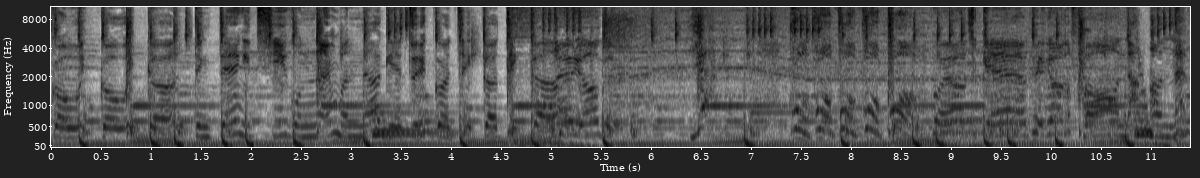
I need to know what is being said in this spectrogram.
있고 있고 있고. 땡땡이 치고 날 만나게 될걸 티까 티까 매력을 야! 부부부부부. 보여줄게. Pick on the phone. 나 on that.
